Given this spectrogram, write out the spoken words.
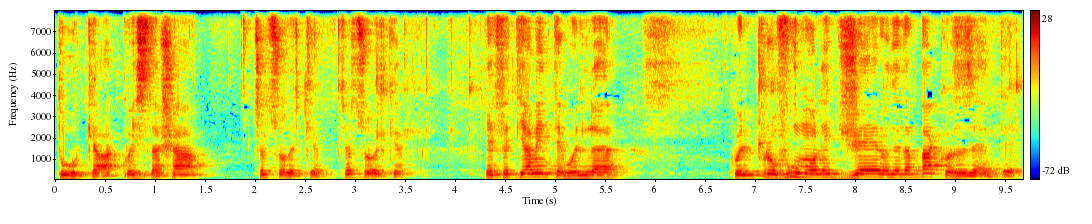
turca, questa c'ha, c'ha il suo perché, c'ha il suo perché, effettivamente quel, quel profumo leggero di tabacco si sente,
